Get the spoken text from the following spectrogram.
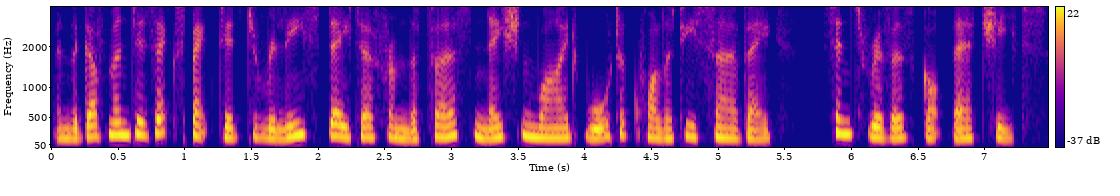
when the government is expected to release data from the first nationwide water quality survey since rivers got their chiefs.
